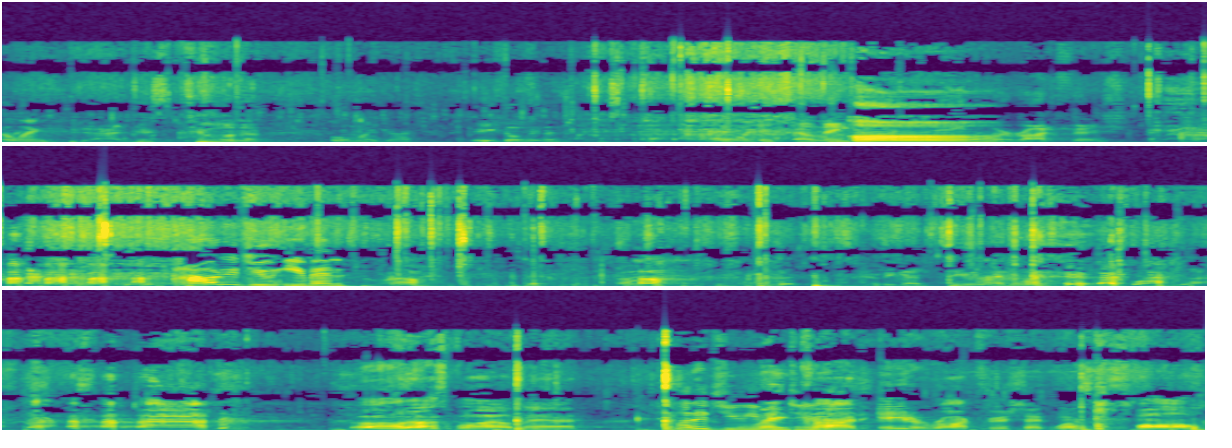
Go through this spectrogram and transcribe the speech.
a link. God, there's two of them. Oh my god. Are you filming this? It's, it's a link Oh! a rockfish. How did you even? We got two and one. Oh, that's wild, man. How did you even Link do cod that? ate a rockfish that wasn't small.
